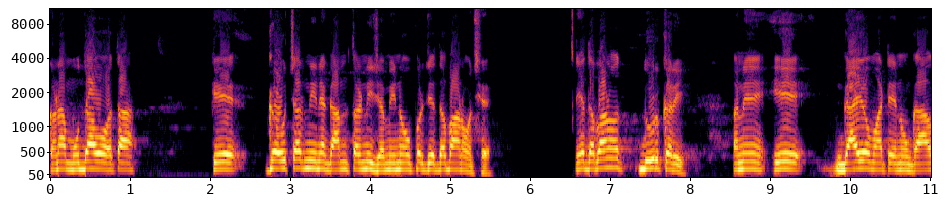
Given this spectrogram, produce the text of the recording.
ઘણા મુદ્દાઓ હતા કે ગૌચરની ને ગામતળની જમીનો ઉપર જે દબાણો છે, એ દબાણો દૂર કરી અને એ ગાયો માટેનું ગાવ,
